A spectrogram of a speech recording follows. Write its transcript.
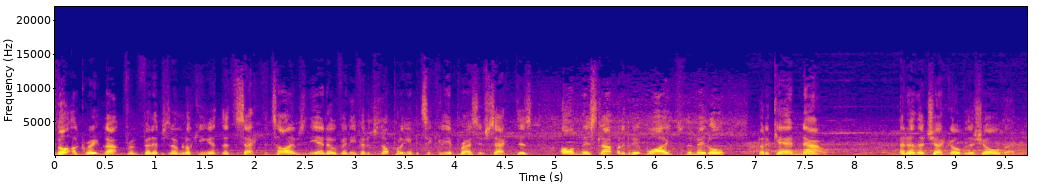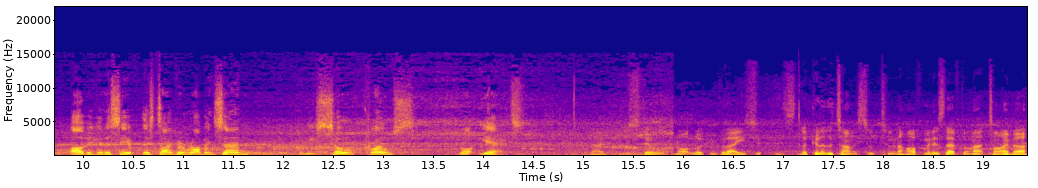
not a great lap from Phillips. And I'm looking at the sector times. And yeah, no, Vinnie Phillips not putting in particularly impressive sectors on this lap, but a little bit wide to the middle. But again, now another check over the shoulder. Are we going to see it this time from Robinson? Are we so close? Not yet. No, still not looking for that. He's, he's looking at the time. It's still two and a half minutes left on that timer.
